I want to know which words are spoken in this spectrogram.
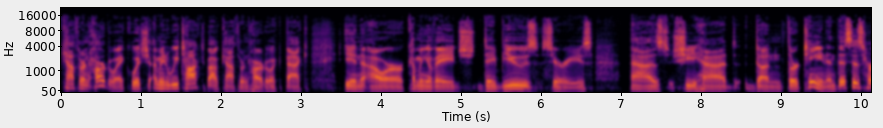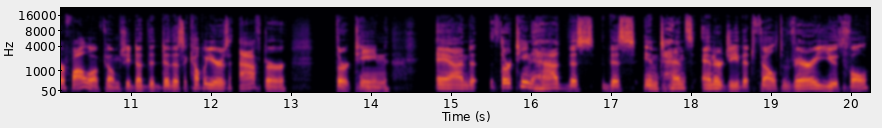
Catherine Hardwicke, which I mean we talked about Catherine Hardwicke back in our coming of age debuts series as she had done 13 and this is her follow-up film. She did did this a couple years after 13 and 13 had this this intense energy that felt very youthful.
